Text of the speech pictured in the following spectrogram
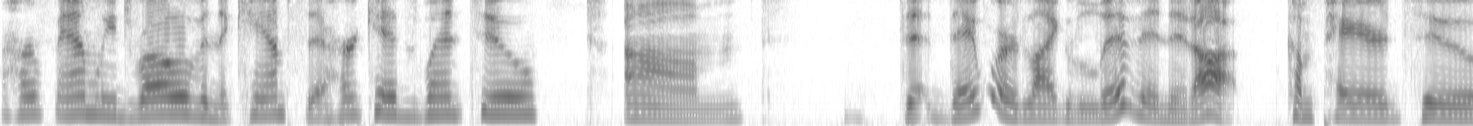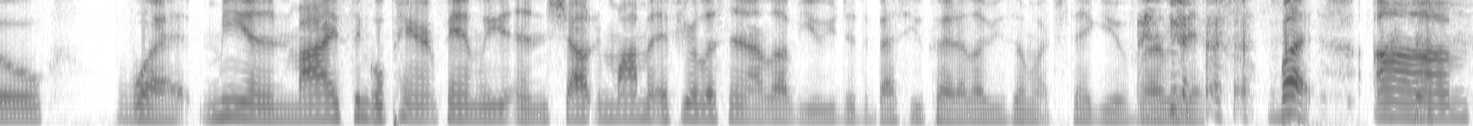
her family drove and the camps that her kids went to. Um, th- they were like living it up compared to what me and my single parent family and shout mama if you're listening i love you. You did the best you could. I love you so much. Thank you for everything. But um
